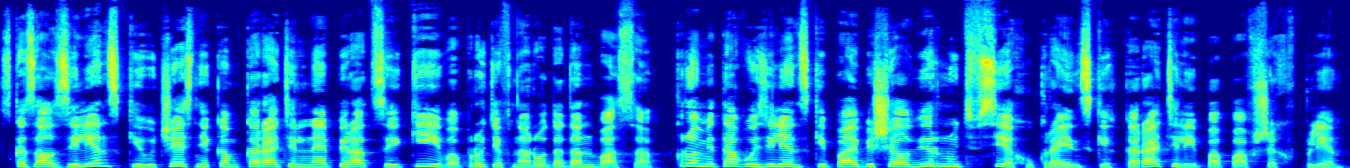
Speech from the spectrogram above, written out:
сказал Зеленский участникам карательной операции Киева против народа Донбасса. Кроме того, Зеленский пообещал вернуть всех украинских карателей, попавших в плен.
